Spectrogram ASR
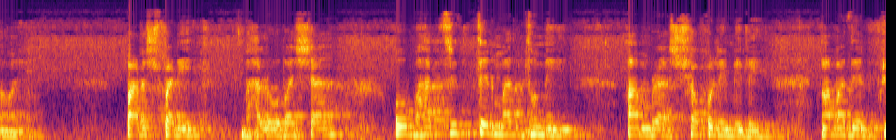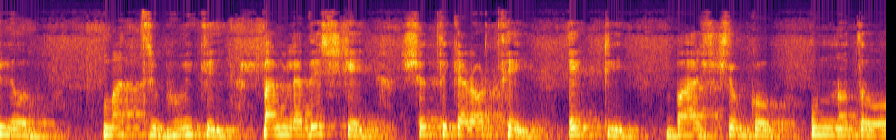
নয়। পারস্পরিক ভালোবাসা ও ভ্রাতৃত্বের মাধ্যমে আমরা সকলে মিলে আমাদের প্রিয় মাতৃভূমিকে, বাংলাদেশকে সত্যিকার অর্থেই একটি বাসযোগ্য, উন্নত ও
